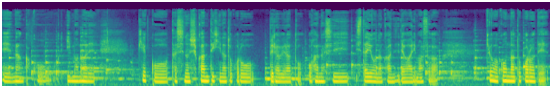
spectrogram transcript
てなんかこう今まで結構私の主観的なところをベラベラとお話ししたような感じではありますが今日はこんなところで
